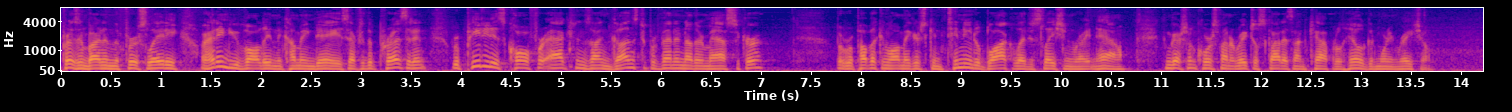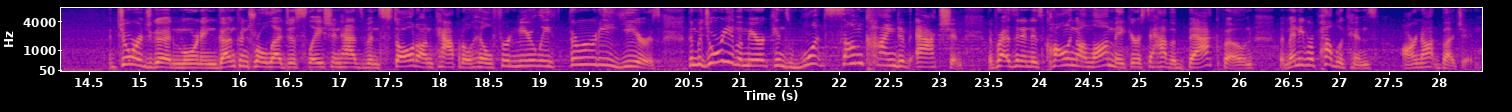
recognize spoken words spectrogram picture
President Biden and the First Lady are heading to Uvalde in the coming days after the president repeated his call for actions on guns to prevent another massacre. But Republican lawmakers continue to block legislation right now. Congressional correspondent Rachel Scott is on Capitol Hill. Good morning, Rachel. George, good morning. Gun control legislation has been stalled on Capitol Hill for nearly 30 years. The majority of Americans want some kind of action. The president is calling on lawmakers to have a backbone, but many Republicans are not budging.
